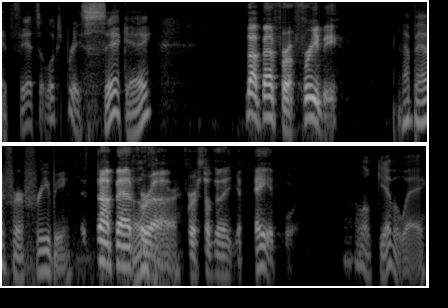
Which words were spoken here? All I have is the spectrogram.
it fits. It looks pretty sick, eh? Not bad for a freebie. Not bad for a freebie. It's not bad for Both a are. for something that you paid for. A little giveaway.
